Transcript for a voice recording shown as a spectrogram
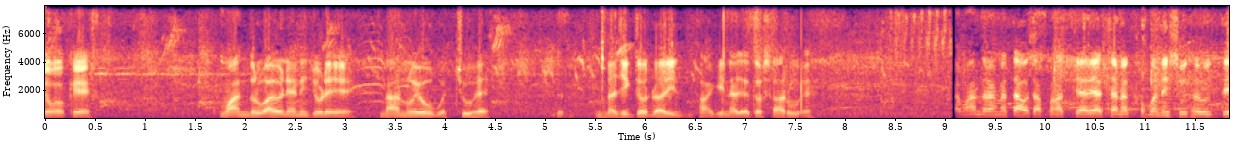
જો કે વાંદરું આવ્યું ને એની જોડે નાનું એવું બચ્ચું છે. નજીક જો ડરી ભાગી ના જાય તો સારું છે. વાંદરા નહોતા આવતા, પણ અત્યારે અચાનક ખબર નહીં શું થયું તે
